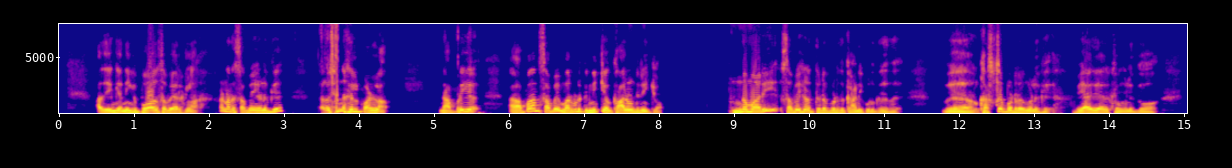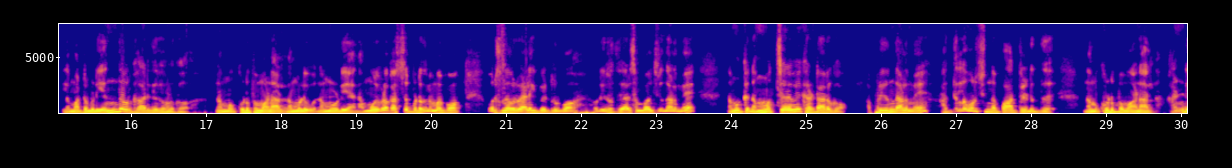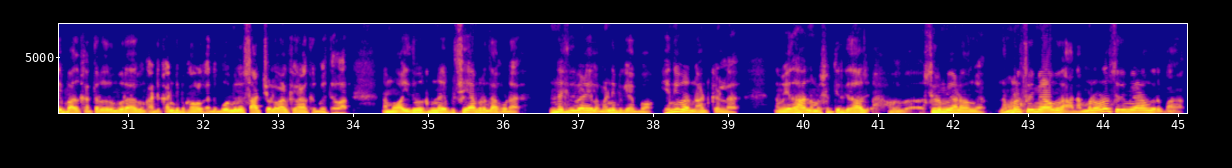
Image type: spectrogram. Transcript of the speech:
அது எங்கே நீங்கள் போகாத சபையாக இருக்கலாம். ஆனால் அந்த சபைகளுக்கு சின்ன ஹெல்ப் பண்ணலாம். நான் அப்படியே அப்போ தான் அந்த சபை மறுபடியும் நிற்கும் காலுண்டி நிற்கும் இந்த மாதிரி சபைகள் திடப்படுத்து காணி கொடுக்கறது கஷ்டப்படுறவங்களுக்கு வியாதியாக இருக்கிறவங்களுக்கோ இல்லை மற்றபடி எந்த ஒரு காரியத்தில் நம்ம குடும்பமானால் நம்மளுக்கு நம்மளுடைய நம்ம எவ்வளோ கஷ்டப்பட்டது நம்ம இப்போ ஒரு சின்ன ஒரு வேலைக்கு போயிட்டு இருப்போம். ஒரு இருபத்தாயிரம் சம்பாதிச்சிருந்தாலுமே நமக்கு நம்ம செலவே கரெக்டாக இருக்கும். அப்படி இருந்தாலுமே அதில் ஒரு சின்ன பார்ட் எடுத்து நம்ம குடும்பமானால் கண்டிப்பாக அது கத்தர் விரும்புகிறாகும் கண்டு கண்டிப்பாக அவங்களுக்கு அந்த பூமியிலும் சாட்சியுள்ள வாழ்க்கை வாழ்க்கை போய் நம்ம இதுக்கு முன்னே இப்படி செய்யாமல் இருந்தால் கூட இன்னைக்கு இது வேலையில் மன்னிப்பு கேட்போம். இனி வர நாட்களில் நம்ம ஏதாவது நம்ம சுற்றி இருக்க ஏதாவது சிறுமியானவங்க நம்மளும் சிறுமியானவங்க தான் நம்மளோட சிறுமியானவங்க இருப்பாங்க.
